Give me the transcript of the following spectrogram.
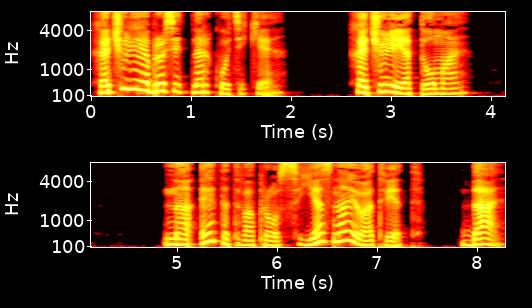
Хочу ли я бросить наркотики? Хочу ли я Тома? На этот вопрос я знаю ответ. Да.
